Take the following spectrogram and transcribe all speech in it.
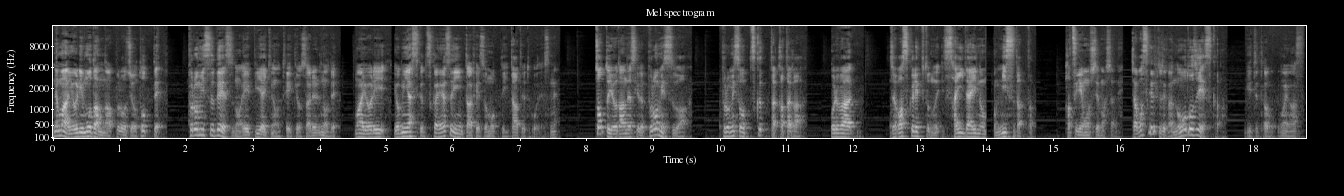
で、まあ、よりモダンなアプローチをとって、プロミスベースの API 機能を提供されるので、まあ、より読みやすく使いやすいインターフェースを持っていたというところですね。ちょっと余談ですけど、プロミスは、プロミスを作った方が、これは JavaScript の最大のミスだった発言をしてましたね。JavaScript というか Node.js かな言ってたと思います。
